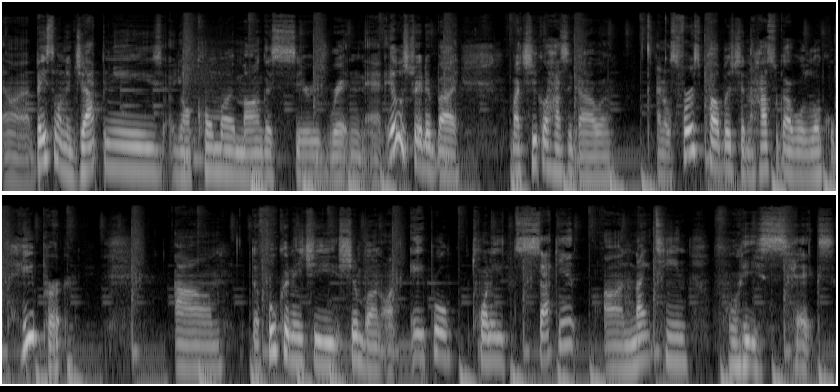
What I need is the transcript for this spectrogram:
uh, based on a Japanese Yonkoma manga series written and illustrated by Machiko Hasegawa and it was first published in the Hasegawa local paper, um, the Fukunichi Shimbun, on April 22nd, uh, 1946.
